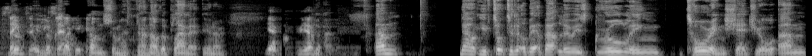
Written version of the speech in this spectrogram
same Look, thing. It looks exactly. like it comes from another planet. You know. Yep, yep. Yeah. Um, now you've talked a little bit about Louis' grueling touring schedule. Um,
